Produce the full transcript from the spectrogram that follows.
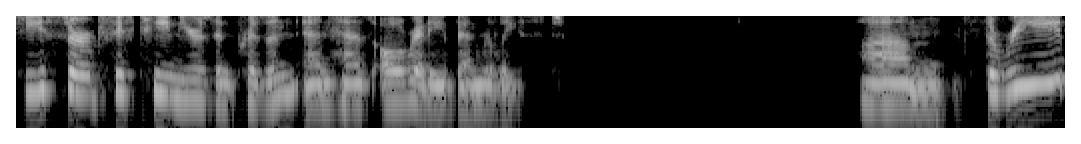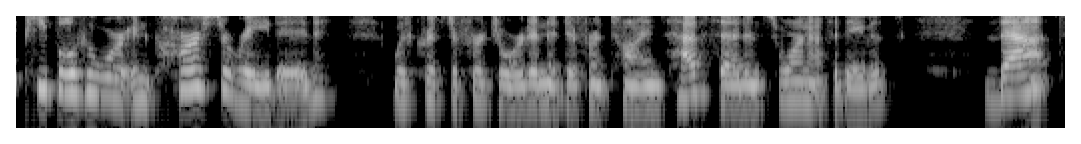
He served 15 years in prison and has already been released. Um, three people who were incarcerated with Christopher Jordan at different times have said in sworn affidavits that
